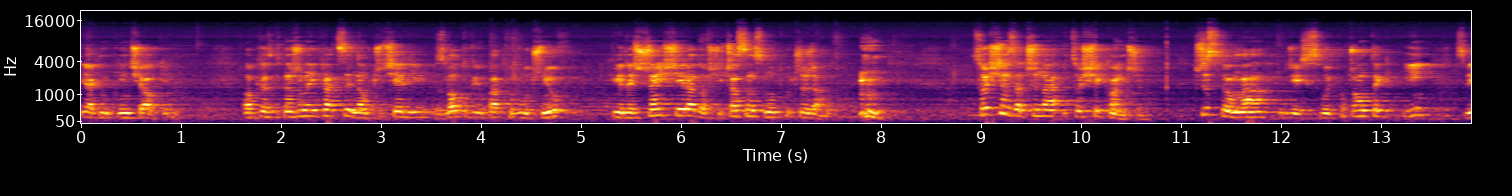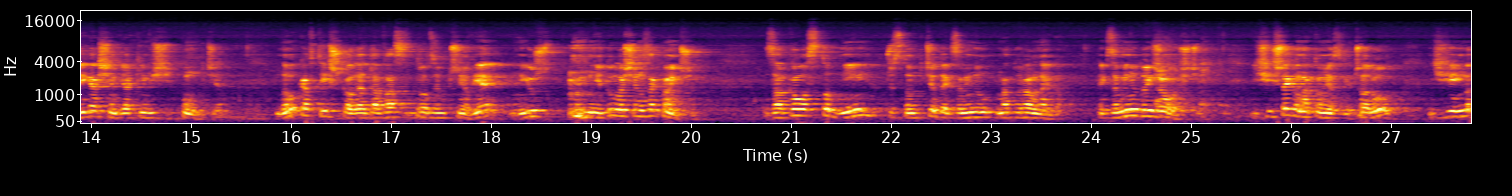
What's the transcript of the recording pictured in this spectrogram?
jak mknięcie okiem. Okres wytężonej pracy nauczycieli, zlotów i upadków uczniów, chwile szczęścia i radości, czasem smutku czy żalu. Coś się zaczyna i coś się kończy. Wszystko ma gdzieś swój początek i zbiega się w jakimś punkcie. Nauka w tej szkole dla Was, drodzy uczniowie, już niedługo się zakończy. Za około 100 dni przystąpicie do egzaminu maturalnego, egzaminu dojrzałości. Dzisiejszego natomiast wieczoru, no,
